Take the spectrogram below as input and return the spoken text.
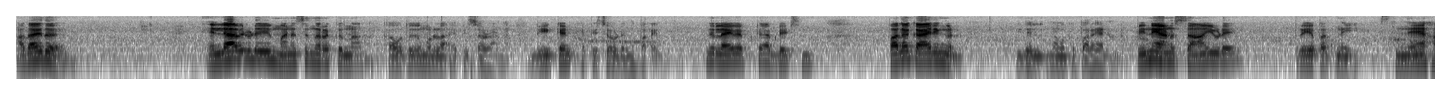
അതായത് എല്ലാവരുടെയും മനസ്സ് നിറക്കുന്ന കൗതുകമുള്ള എപ്പിസോഡാണ്. വീക്കെൻഡ് എപ്പിസോഡ് എന്ന് പറയുന്നത്. ഇത് ലൈവ് അപ്ഡേറ്റ്സും പല കാര്യങ്ങൾ ഇതിൽ നമുക്ക് പറയാനുണ്ട്. പിന്നെയാണ് സായിയുടെ പ്രിയ പത്നി സ്നേഹ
